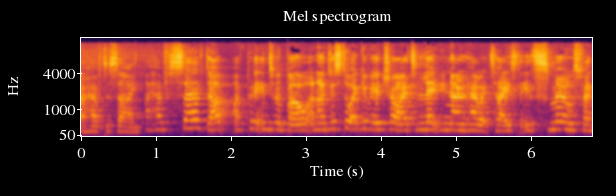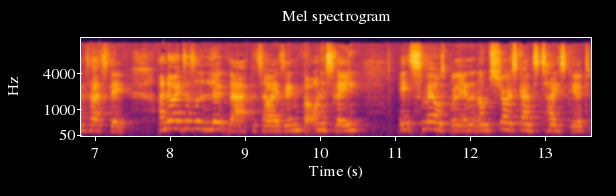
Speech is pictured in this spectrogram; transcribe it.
I have to say. I have served up, I've put it into a bowl and I just thought I'd give it a try to let you know how it tastes. It smells fantastic. I know it doesn't look that appetising, but honestly, it smells brilliant and I'm sure it's going to taste good.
